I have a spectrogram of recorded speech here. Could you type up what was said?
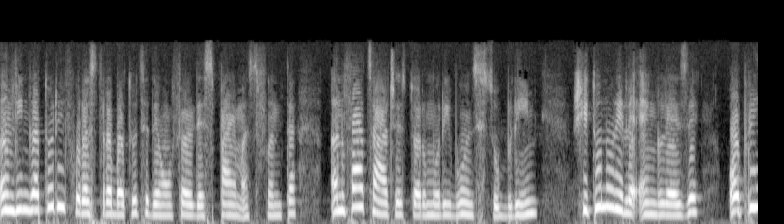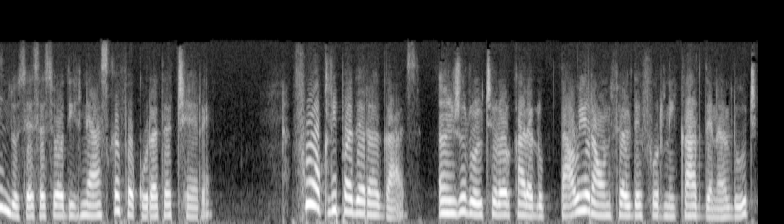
învingătorii fură străbătuți de un fel de spaimă sfântă în fața acestor muribunzi sublimi și tunurile engleze, oprindu-se să se odihnească, făcură tăcere. Fu o clipă de răgaz. În jurul celor care luptau era un fel de furnicar de năluci,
